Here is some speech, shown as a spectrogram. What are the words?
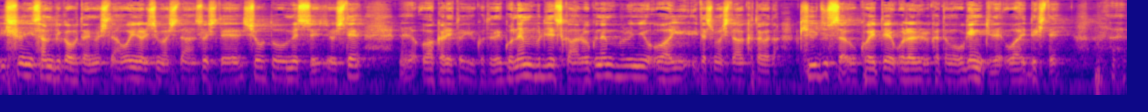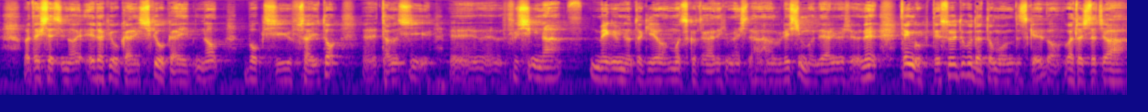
一緒に賛美歌を歌いました。お祈りしました。そして消灯メッセージをして、えお別れということで5年ぶりですか6年ぶりにお会いいたしました。方々90歳を超えておられる方もお元気でお会いできて 私たちの枝教会司教会の牧師夫妻と、え楽しい、え不思議な恵みの時を持つことができました。嬉しいものでありましたよね。天国ってそういうとこだと思うんですけれど私たちは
